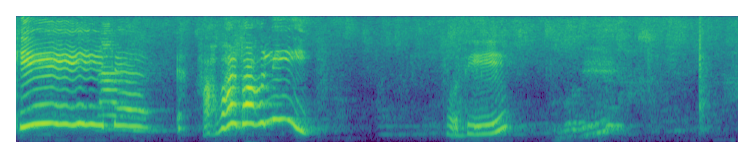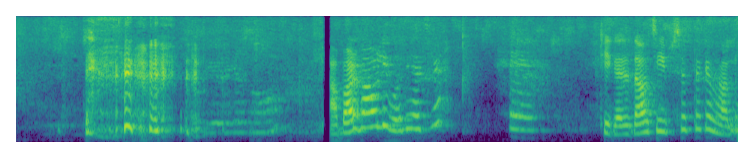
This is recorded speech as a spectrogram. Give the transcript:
কি? আবার বাহুলি? ওদি আবার বাউলি বধি আছে? হ্যাঁ। ঠিক আছে তাও চিপসের থেকে ভালো।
